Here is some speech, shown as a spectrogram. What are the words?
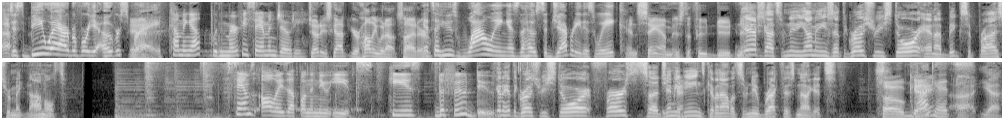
Just beware before you overspray. Coming up with Murphy, Sam, and Jody. Jody's got your Hollywood Outsider. And so, who's wowing as the host of Jeopardy this week? and Sam is the food dude next. Yep, got some new yummies at the grocery store and a big surprise from McDonald's. Sam's always up on the new eats. He's the food dude. Gonna hit the grocery store first. Uh, Jimmy Okay. Dean's coming out with some new breakfast nuggets. okay. Nuggets. Uh, yeah,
